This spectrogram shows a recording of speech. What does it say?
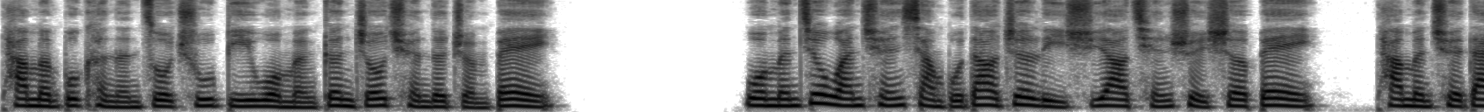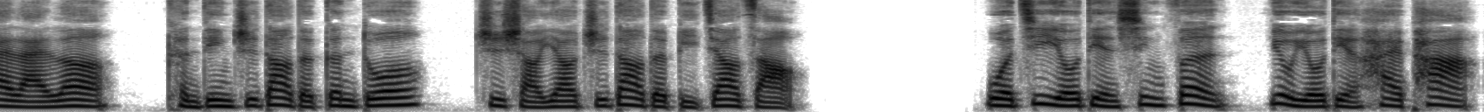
他们不可能做出比我们更周全的准备。我们就完全想不到这里需要潜水设备，他们却带来了，肯定知道的更多，至少要知道的比较早。我既有点兴奋，又有点害怕。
